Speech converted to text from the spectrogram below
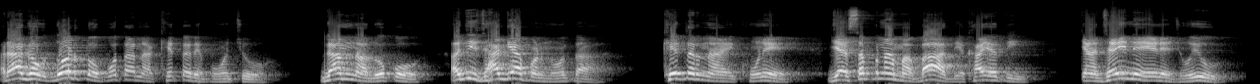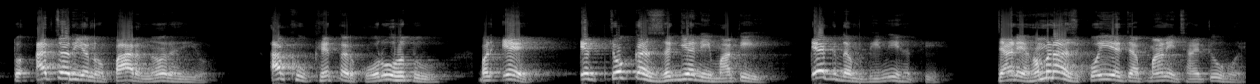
રાઘવ દોડતો પોતાના ખેતરે પહોંચ્યો. ગામના લોકો હજી જાગ્યા પણ નહોતા. ખેતરના એ ખૂણે જ્યાં સપનામાં બા દેખાઈ હતી, ત્યાં જઈને એણે જોયું તો આશ્ચર્યનો પાર ન રહ્યો. આખું ખેતર કોરું હતું, પણ એ એક ચોક્કસ જગ્યાની માટી એકદમ ભીની હતી. જાણે હમણાં જ કોઈએ ત્યાં પાણી છાંટ્યું હોય.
